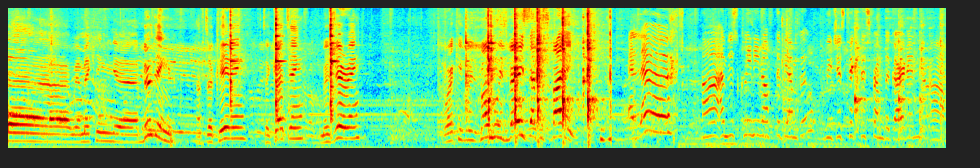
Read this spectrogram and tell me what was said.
uh, we are making uh, building after cleaning, after cutting, measuring. Working with bamboo is very satisfying. Hello. Uh, I'm just cleaning off the bamboo. We just picked this from the garden. Um,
